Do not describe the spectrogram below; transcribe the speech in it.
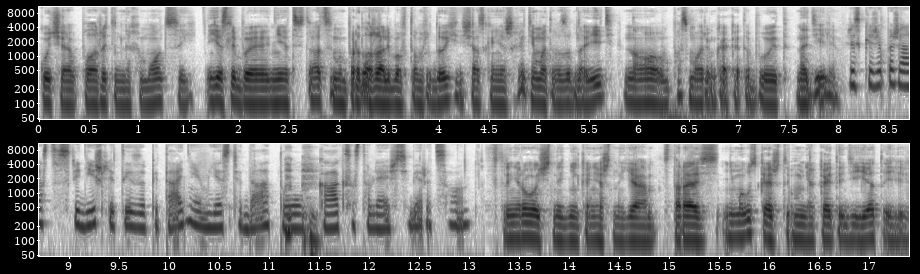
кучу положительных эмоций. Если бы не эта ситуация, мы продолжали бы в том же духе. Сейчас, конечно, хотим это возобновить, но посмотрим, как это будет на деле. Расскажи, пожалуйста, следишь ли ты за питанием, ест Если да, то как составляешь себе рацион? В тренировочные дни, конечно, я стараюсь, не могу сказать, что у меня какая-то диета или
